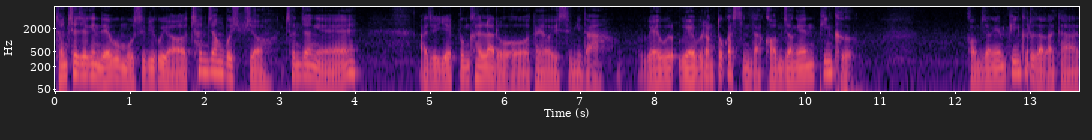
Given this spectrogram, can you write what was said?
전체적인 내부 모습이고요. 천정 보십시오. 천정에 아주 예쁜 칼라로 되어 있습니다. 외부, 외부랑 똑같습니다. 검정엔 핑크. 검정엔 핑크로다가 다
